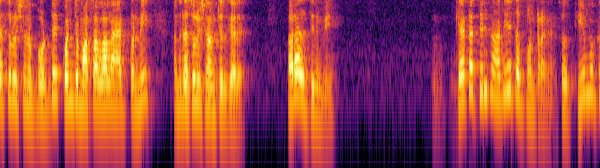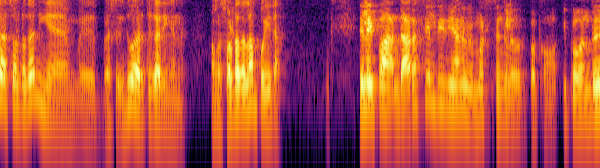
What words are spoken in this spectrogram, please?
ரெசல்யூஷனை போட்டு கொஞ்சம் மசாலாலாம் ஆட் பண்ணி அந்த ரெசல்யூஷன் அமைச்சிருக்காரு வராது திரும்பி. கேட்டா திருப்பி அதே தப்பு பண்றாங்க. சோ திமுக சொல்றத நீங்க அஹ், இதுவா எடுத்துக்காதீங்கன்னு. அவங்க சொல்றதெல்லாம் பொய் தான். இதுல இப்ப அந்த அரசியல் ரீதியான விமர்சனங்கள் ஒரு பக்கம். இப்போ வந்து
